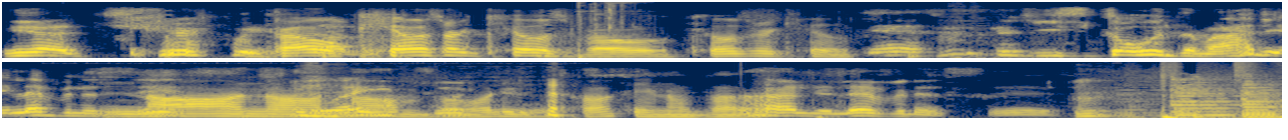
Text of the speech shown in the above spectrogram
He had triple Bro, damage. kills are kills, bro. Kills are kills. Yes, because you stole them. I had 11 assists. No, no, Why no, bro. What are you talking? about? I about? had 11 assists. Mm.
